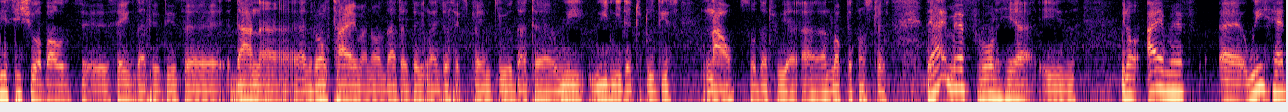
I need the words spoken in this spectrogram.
this issue about uh, saying that it is uh, done uh, at the wrong time and all that, I think I just explained to you that uh, we, we needed to do this now so that we unlock the constraints. The IMF role here is, you know, IMF uh, we had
